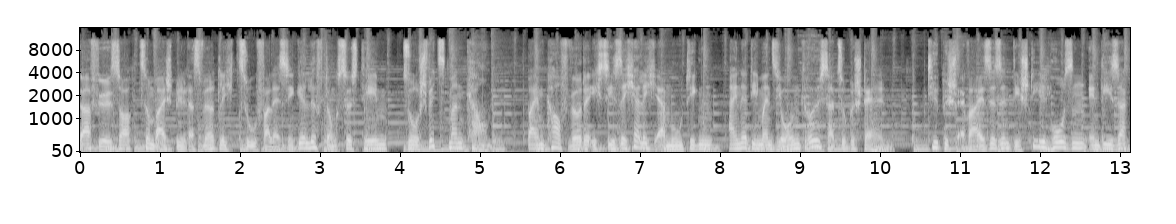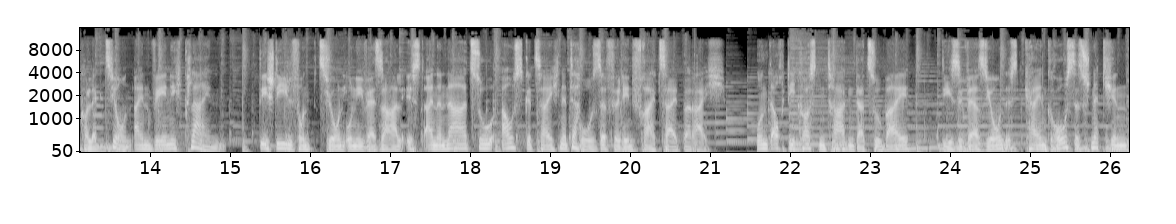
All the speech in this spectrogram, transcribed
Dafür sorgt zum Beispiel das wirklich zuverlässige Lüftungssystem, so schwitzt man kaum. Beim Kauf würde ich Sie sicherlich ermutigen, eine Dimension größer zu bestellen. Typischerweise sind die Stilhosen in dieser Kollektion ein wenig klein. Die Stilfunktion Universal ist eine nahezu ausgezeichnete Hose für den Freizeitbereich. Und auch die Kosten tragen dazu bei. Diese Version ist kein großes Schnittchen,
